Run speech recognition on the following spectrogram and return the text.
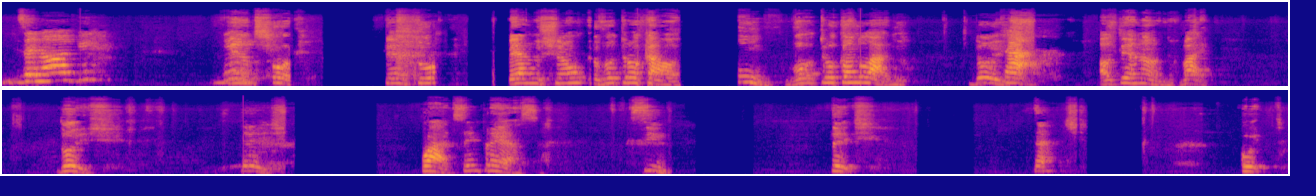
19, 20. Sentou. Sentou. Pé no chão. Eu vou trocar, ó. Um. Vou trocando lado. Dois. Tá. Alternando. Vai. Dois. Três. Quatro. Sem pressa. Cinco. Seis. Sete. Oito.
